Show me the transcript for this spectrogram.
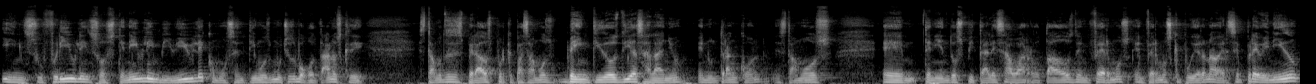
insufrible, insostenible, invivible, como sentimos muchos bogotanos que estamos desesperados porque pasamos 22 días al año en un trancón, estamos eh, teniendo hospitales abarrotados de enfermos, enfermos que pudieron haberse prevenido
